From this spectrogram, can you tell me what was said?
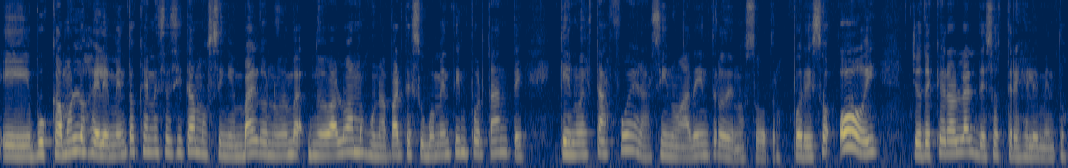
eh, buscamos los elementos que necesitamos, sin embargo, no, no, evaluamos una parte sumamente importante que no está afuera, sino adentro de nosotros. Por eso hoy yo te quiero hablar de esos tres elementos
